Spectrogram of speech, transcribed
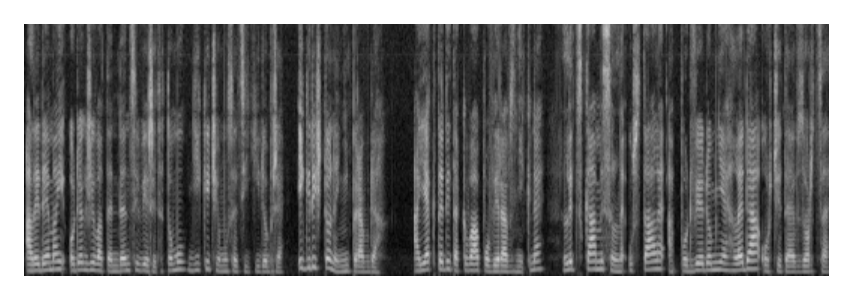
a lidé mají odjakživa tendenci věřit tomu, díky čemu se cítí dobře, i když to není pravda. A jak tedy taková pověra vznikne? Lidská mysl neustále a podvědomně hledá určité vzorce.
